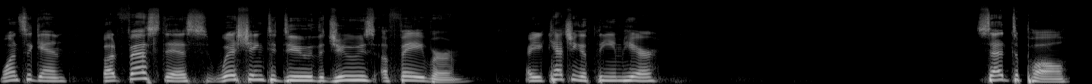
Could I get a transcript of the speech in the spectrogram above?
once again, but Festus, wishing to do the Jews a favor, are you catching a theme here? Said to Paul,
